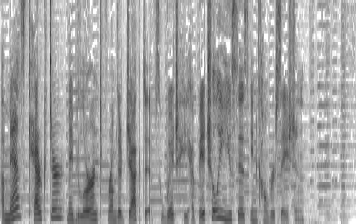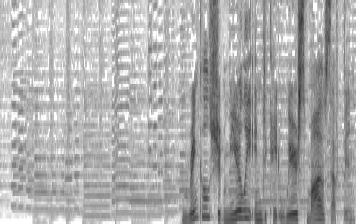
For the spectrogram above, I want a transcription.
A man's character may be learned from the adjectives which he habitually uses in conversation. Wrinkles should merely indicate where smiles have been.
